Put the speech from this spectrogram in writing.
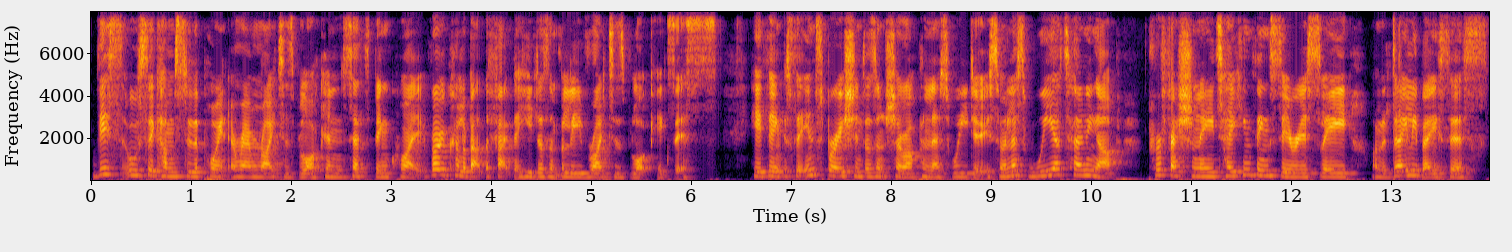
This also comes to the point around writer's block, and Seth's been quite vocal about the fact that he doesn't believe writer's block exists. He thinks that inspiration doesn't show up unless we do. So, unless we are turning up professionally, taking things seriously on a daily basis,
